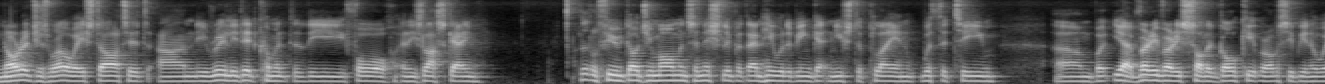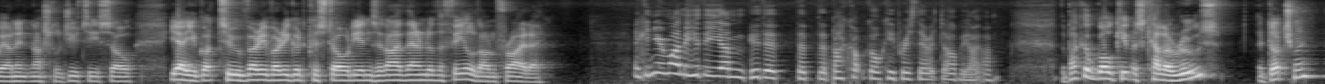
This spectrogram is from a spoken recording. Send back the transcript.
Norwich as well, where he started, and he really did come into the fore in his last game. Little few dodgy moments initially, but then he would have been getting used to playing with the team. Um, but yeah, very, very solid goalkeeper, obviously being away on international duty. So yeah, you've got two very, very good custodians at either end of the field on Friday. And can you remind me who the um, who the, the, the backup goalkeeper is there at Derby? I, the backup goalkeeper is Kelle Roos, a Dutchman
